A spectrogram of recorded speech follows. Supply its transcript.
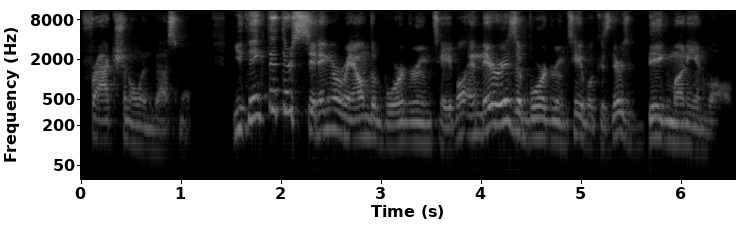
fractional investment, you think that they're sitting around the boardroom table, and there is a boardroom table because there's big money involved.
